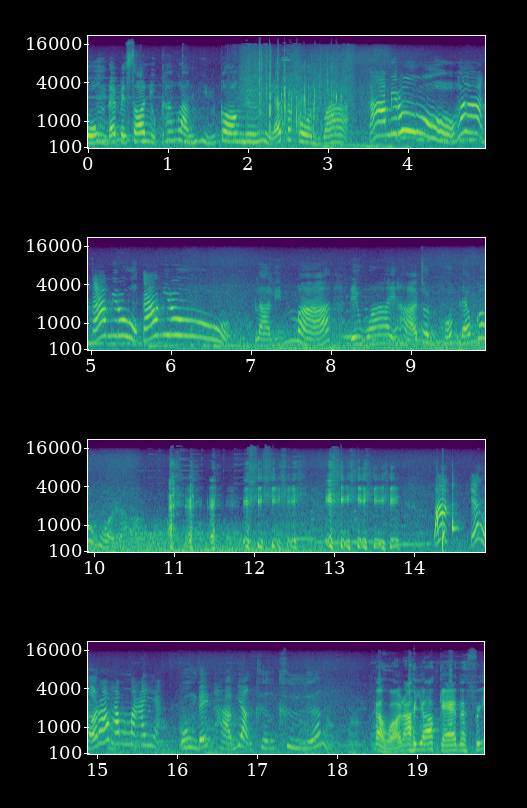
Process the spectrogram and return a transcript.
กุ้งได้ไปซ่อนอยู่ข้างหลังหินกองหนึ่งแล้วตะโกนว่า กามิรุฮ่ากามิรุกามิรุปลาลิ้นหมาได้ว่ายหาจนพบแล้วก็หัวเราะอะแกหัวเราะทำไมอะ กุ้งได้ถามอย่างเคืองเคือง ก็หัวเราะย่อแกนะสิ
